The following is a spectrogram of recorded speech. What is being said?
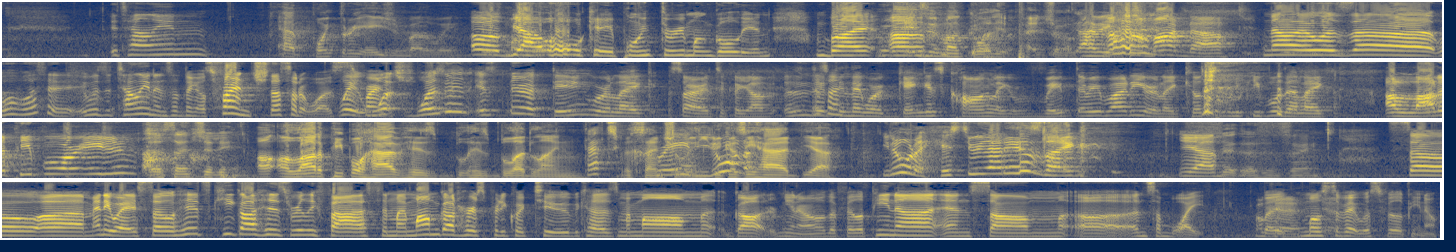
Italian. Had 0.3 Asian, by the way. Oh yeah. Oh, okay. Point three Mongolian, but Who um, is in Mongolian, Pedro? I mean, come on now. no, it was uh, what was it? It was Italian and something else. French. That's what it was. Wait, French. what wasn't? Isn't there a thing where like, sorry to cut you off? Isn't there That's a thing fine. that where Genghis Khan like raped everybody or like killed so many people that like a lot of people are Asian? Essentially. A, a lot of people have his his bloodline. That's essentially crazy. You know because he I- had yeah. You know what a history that is? Like, Yeah. Shit, that's insane. So um, anyway, so his he got his really fast, and my mom got hers pretty quick too because my mom got you know the Filipina and some uh, and some white, Okay, but most yeah. of it was Filipino.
